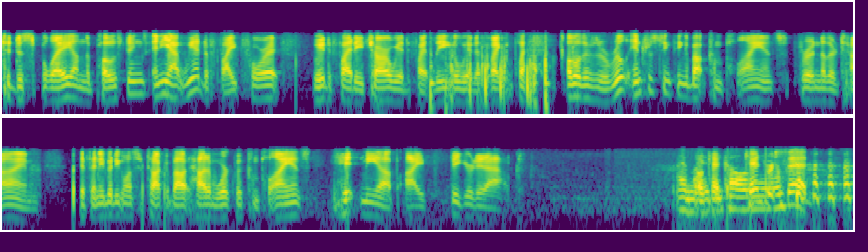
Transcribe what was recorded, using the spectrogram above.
to display on the postings. And yeah, we had to fight for it. We had to fight HR. We had to fight legal. We had to fight compliance. Although there's a real interesting thing about compliance for another time. If anybody wants to talk about how to work with compliance, hit me up. I figured it out. I might Okay. be calling Kendra you. said-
